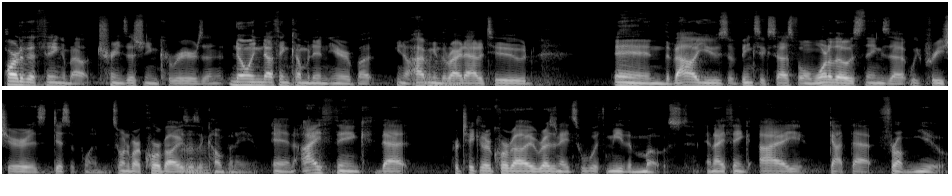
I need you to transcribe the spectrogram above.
part of the thing about transitioning careers and knowing nothing coming in here, but you know having the Mhm. right attitude and the values of being successful. And one of those things that we preach here is discipline. It's one of our core values as a Mhm. company, and I think that particular core value resonates with me the most. And I think I got that from you.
